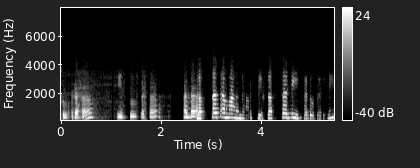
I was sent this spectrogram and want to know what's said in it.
सूत्रः सूत्रः। सप्ततमः नास्ति सप्तति खलु भगिनि।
